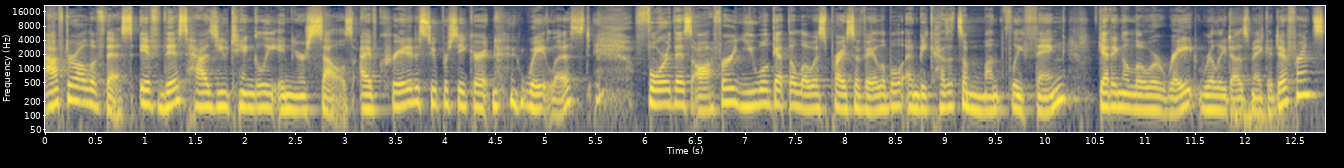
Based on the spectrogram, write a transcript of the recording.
after all of this, if this has you tingly in your cells. I've created a super secret wait list for this offer. You will get the lowest price available. And because it's a monthly thing, getting a lower rate really does make a difference.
